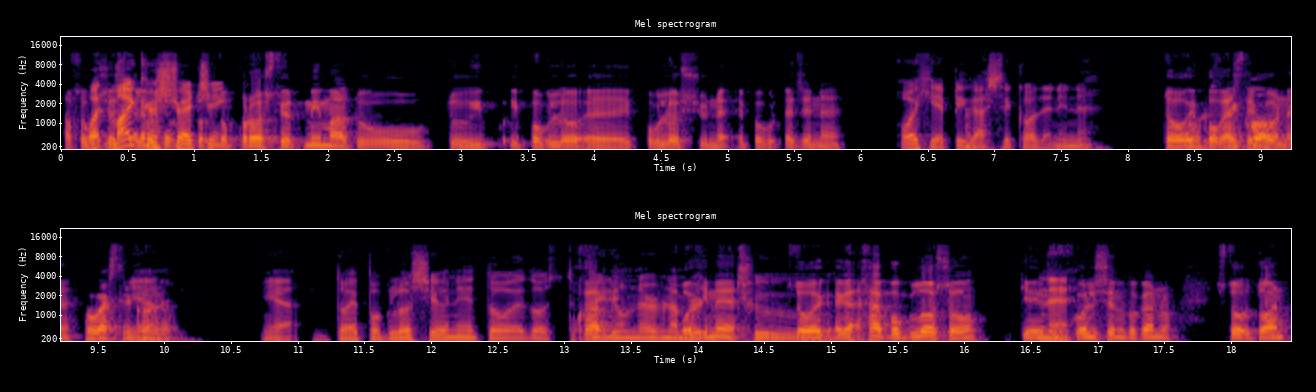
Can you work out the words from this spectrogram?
Αυτό What microstretching... Το, το, το πρόστιο τμήμα του, του υπογλω, ε, υπογλώσιου, υπογλω, έτσι ναι. Όχι, επιγαστικό δεν είναι. Το υπογαστικό, ναι. Υπογαστικό, ναι. Yeah. Το υπογλώσιο είναι το εδώ, το cranial nerve number Όχι, ναι. two. Το είχα υπογλώσσο και ναι. κόλλησε να το κάνω. Στο, το,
